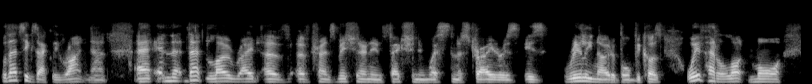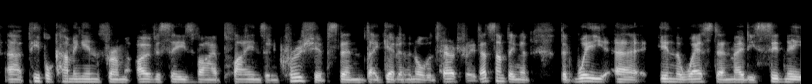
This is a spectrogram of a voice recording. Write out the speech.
Well, that's exactly right, Nat. And that, that low rate of, of transmission and infection in Western Australia is, is really notable because we've had a lot more uh, people coming in from overseas via planes and cruise ships than they get in the Northern Territory. That's something that, that we uh, in the West and maybe Sydney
